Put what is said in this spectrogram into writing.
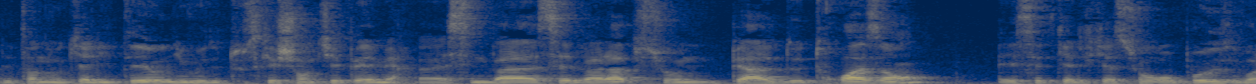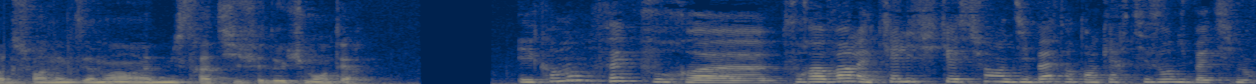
d'étendre vos qualités au niveau de tout ce qui est chantier PMR. C'est, valable sur une période de 3 ans et cette qualification repose voilà, sur un examen administratif et documentaire. Et comment on fait pour, pour avoir la qualification Handibat en tant qu'artisan du bâtiment?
